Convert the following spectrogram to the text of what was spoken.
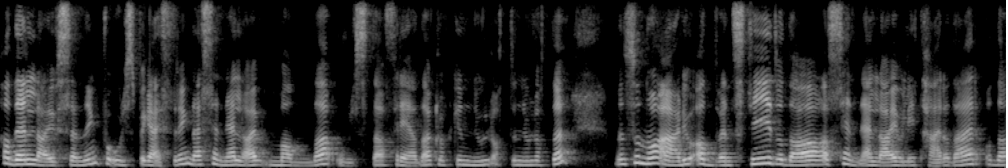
hadde jeg en livesending på Ols begeistring. Der sender jeg live mandag, olsdag, fredag klokken 08.08. 08. Men så nå er det jo adventstid, og da sender jeg live litt her og der. Og da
